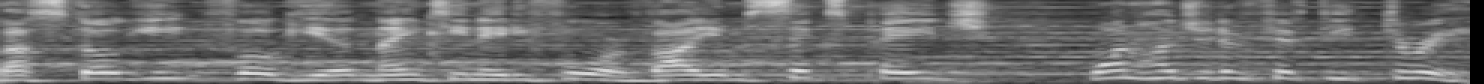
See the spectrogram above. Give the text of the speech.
Bastogi Foggia, 1984, Volume 6, page 153.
